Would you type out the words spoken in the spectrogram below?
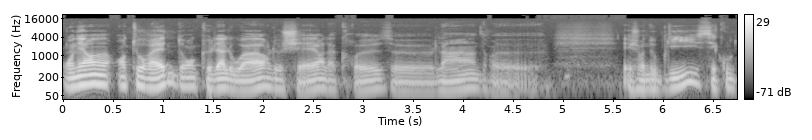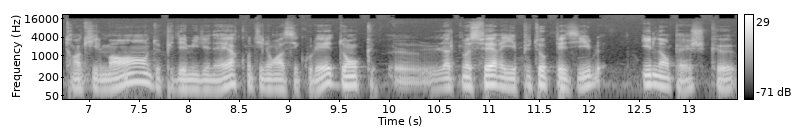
on est en, Touraine, donc la Loire, le Cher, la Creuse, euh, l'Indre, euh, et j'en oublie, s'écoule tranquillement depuis des millénaires, continueront à s'écouler. Donc l'atmosphère y est plutôt paisible. Il n'empêche que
